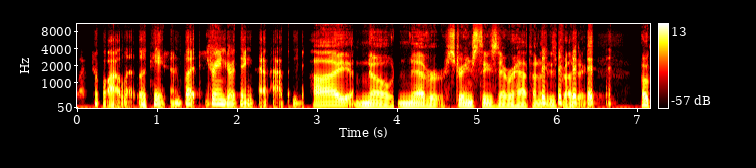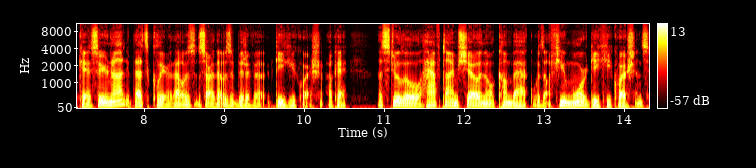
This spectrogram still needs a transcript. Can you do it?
electrical outlet location, but stranger things have happened. I know, never. Strange things never happen on these projects. okay, so you're not, that's clear. That was, sorry, that was a bit of a geeky question. Okay, let's do a little halftime show and then we'll come back with a few more geeky questions.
